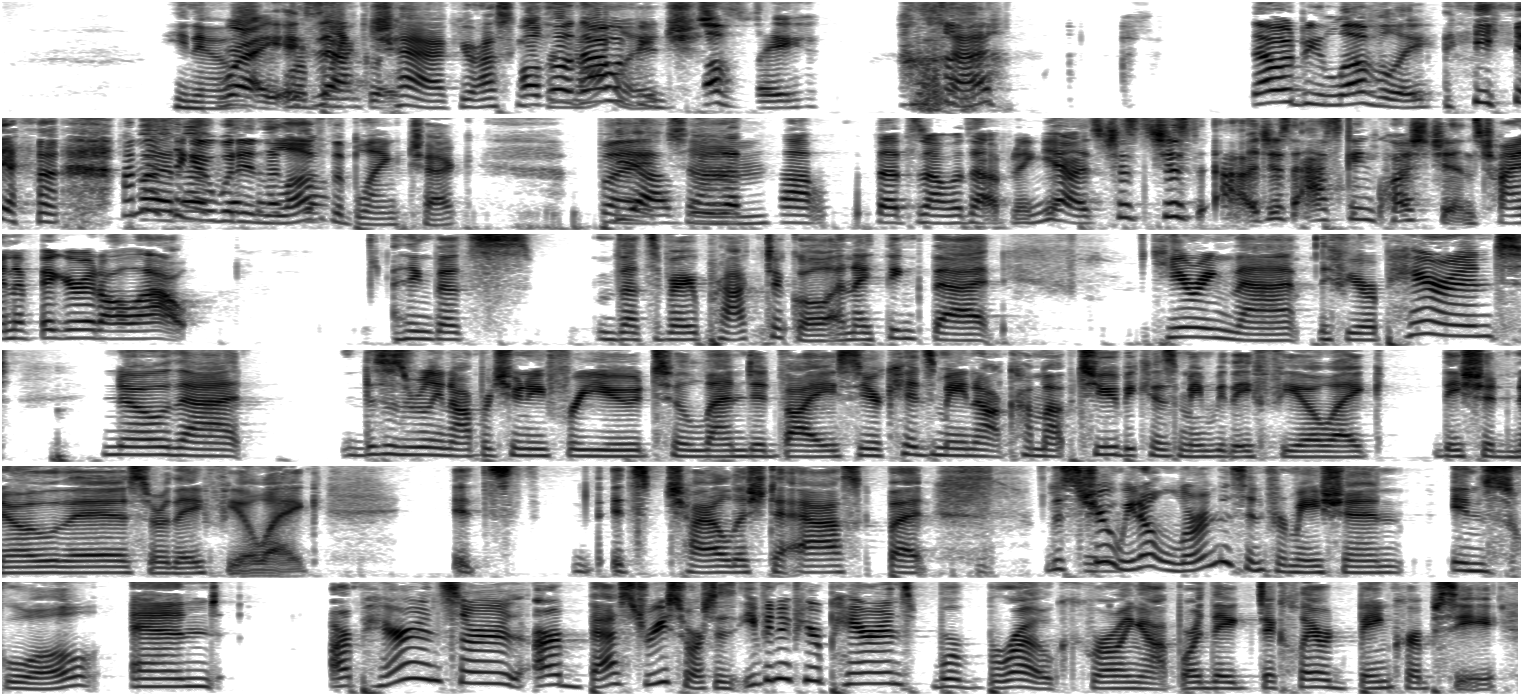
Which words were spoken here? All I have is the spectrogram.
you know, right? exactly. check. You're asking Although for knowledge. that would be lovely. What's that? that would be lovely. yeah, I'm but, not saying uh, I wouldn't love not, the blank check, but, yeah, but um, that's not that's not what's happening. Yeah, it's just just uh, just asking questions, trying to figure it all out. I think that's that's very practical, and I think that hearing that, if you're a parent, know that this is really an opportunity for you to lend advice. Your kids may not come up to you because maybe they feel like they should know this or they feel like it's it's childish to ask, but it's true. We don't learn this information in school and our parents are our best resources. Even if your parents were broke growing up or they declared bankruptcy,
